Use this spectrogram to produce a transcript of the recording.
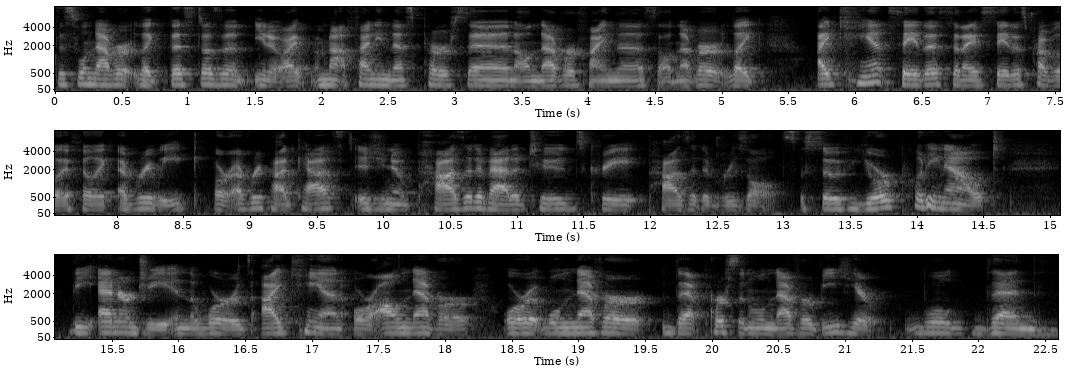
this will never like this doesn't you know I, i'm not finding this person i'll never find this i'll never like I can't say this, and I say this probably, I feel like every week or every podcast is, you know, positive attitudes create positive results. So if you're putting out the energy in the words I can or I'll never or it will never that person will never be here well then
